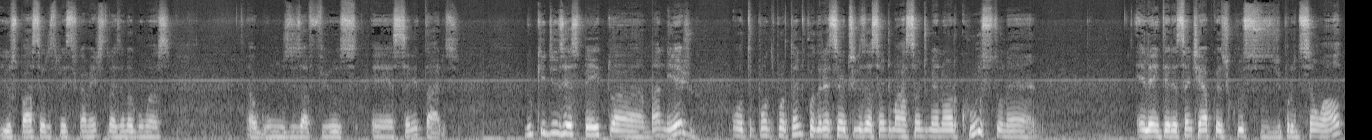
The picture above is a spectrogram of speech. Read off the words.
e os pássaros especificamente trazendo algumas, alguns desafios eh, sanitários. No que diz respeito a manejo, outro ponto importante poderia ser a utilização de uma ração de menor custo, né? Ele é interessante em épocas de custos de produção alto,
